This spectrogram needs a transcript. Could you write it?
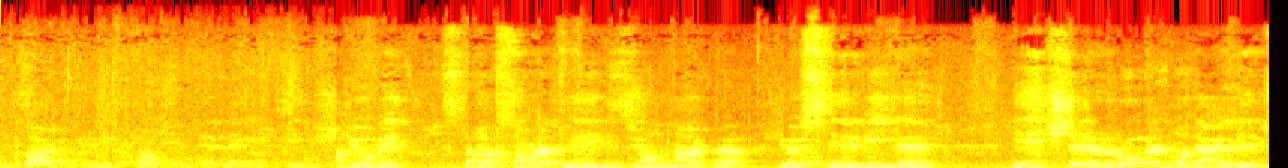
imza gibi kitap filmlerine ilk geliş. Video ve daha sonra televizyonlarda gösterimiyle gençlere rol modelleri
